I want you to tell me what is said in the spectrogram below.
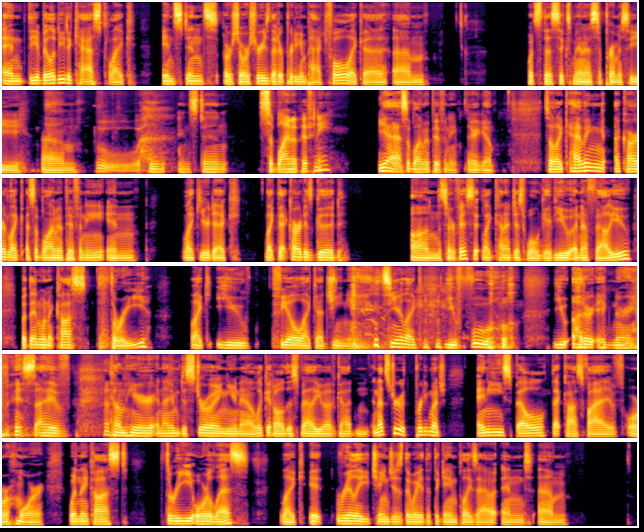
And the ability to cast like instants or sorceries that are pretty impactful, like a um, what's the six mana supremacy um, Ooh. instant? Sublime Epiphany? Yeah, Sublime Epiphany. There you go. So like having a card like a Sublime Epiphany in like your deck, like that card is good on the surface. It like kind of just won't give you enough value, but then when it costs three, like you feel like a genius. You're like, you fool, you utter ignoramus. I've come here and I am destroying you now. Look at all this value I've gotten. And that's true with pretty much any spell that costs five or more. When they cost three or less, like it really changes the way that the game plays out. And um,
